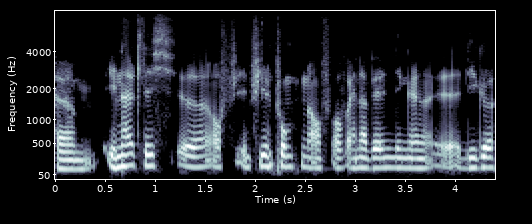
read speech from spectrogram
ähm, inhaltlich äh, auf, in vielen Punkten auf, auf einer Wellenlänge äh, liege.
